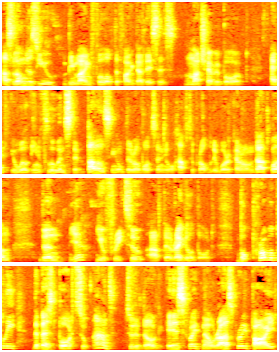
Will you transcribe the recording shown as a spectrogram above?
as long as you be mindful of the fact that this is much heavier board and it will influence the balancing of the robots and you'll have to probably work around that one then yeah you're free to add the regular board. But probably the best board to add to the dog is right now Raspberry Pi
